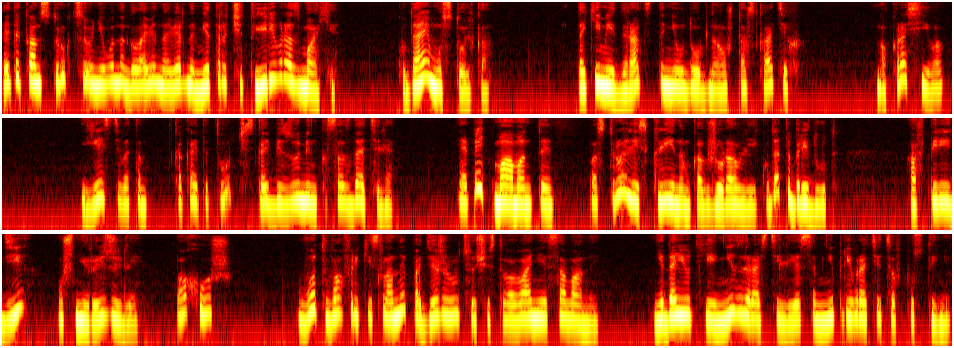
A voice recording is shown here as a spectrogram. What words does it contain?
Эта конструкция у него на голове, наверное, метра четыре в размахе. Куда ему столько? Такими и драться-то неудобно, а уж таскать их. Но красиво. Есть в этом какая-то творческая безуминка создателя. И опять мамонты построились клином, как журавли, куда-то бредут. А впереди уж не рыжили, похож. Вот в Африке слоны поддерживают существование саванны, не дают ей ни зарасти лесом, ни превратиться в пустыню.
